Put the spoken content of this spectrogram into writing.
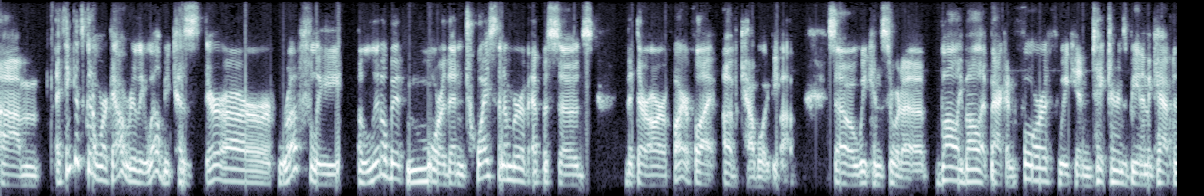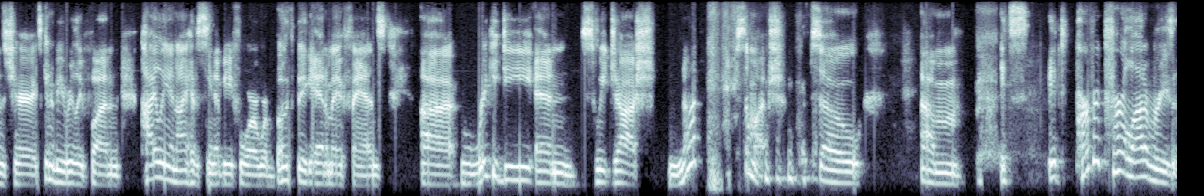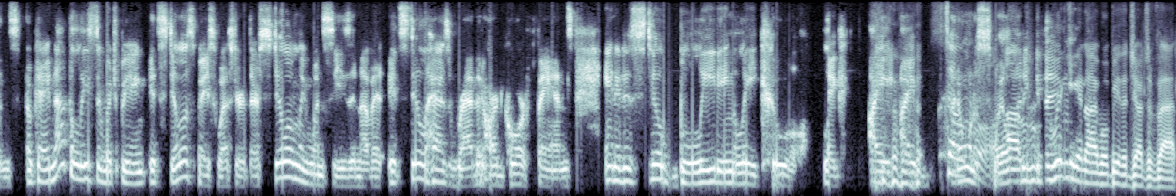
Um, I think it's going to work out really well because there are roughly a little bit more than twice the number of episodes that there are of Firefly of Cowboy Bebop. So we can sort of volleyball it back and forth. We can take turns being in the captain's chair. It's going to be really fun. Kylie and I have seen it before. We're both big anime fans. Uh, Ricky D and Sweet Josh, not so much. so um, it's it's perfect for a lot of reasons. Okay, not the least of which being it's still a space western. There's still only one season of it. It still has rabid hardcore fans, and it is still bleedingly cool. Like I I So I don't want to cool. spoil Um, anything. Ricky and I will be the judge of that.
